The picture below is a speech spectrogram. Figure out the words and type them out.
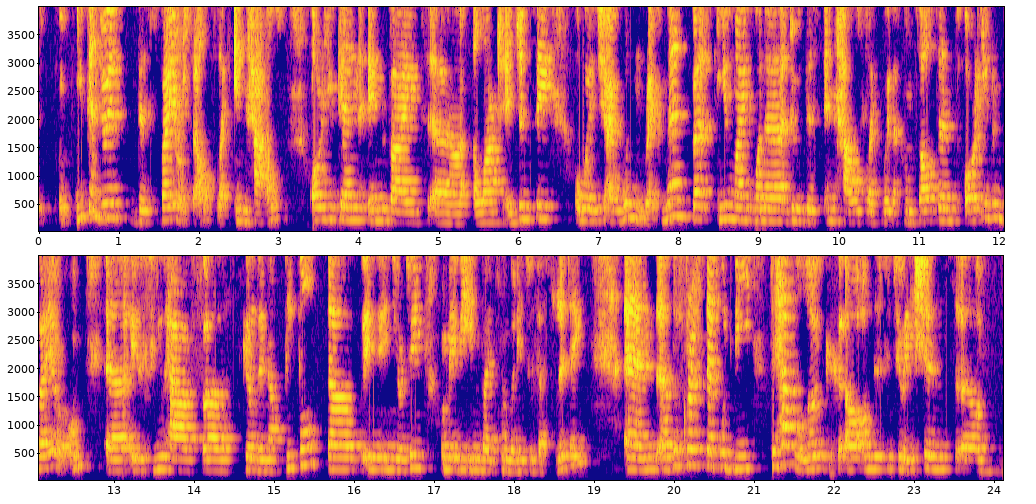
You can do this, by yourself, like in house, or you can invite uh, a large agency, which I wouldn't recommend. But you might want to do this in house, like with a consultant, or even by your own, uh, if you have uh, skilled enough people uh, in, in your team, or maybe invite somebody to facilitate. And uh, the first step would be to have a look uh, on the situations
